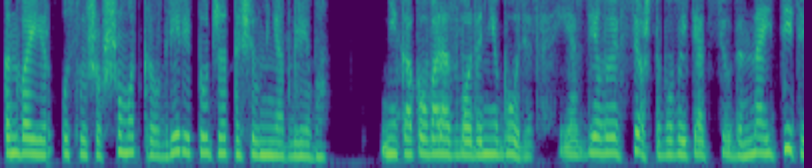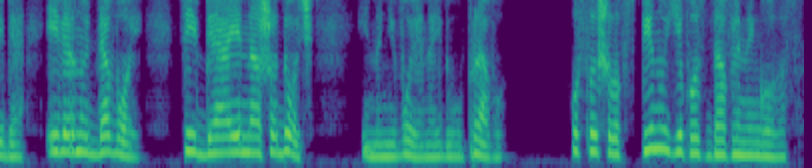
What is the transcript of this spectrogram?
Конвоир, услышав шум, открыл дверь и тут же оттащил меня от Глеба. «Никакого развода не будет. Я сделаю все, чтобы выйти отсюда, найти тебя и вернуть домой. Тебя и нашу дочь. И на него я найду управу. Услышала в спину его сдавленный голос.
